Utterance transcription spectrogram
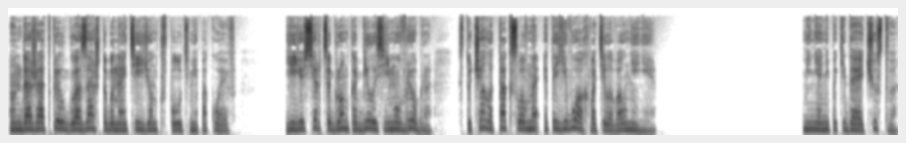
Он даже открыл глаза, чтобы найти Йонг в полутьме покоев. Ее сердце громко билось ему в ребра, стучало так, словно это его охватило волнение. Меня не покидает чувство,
